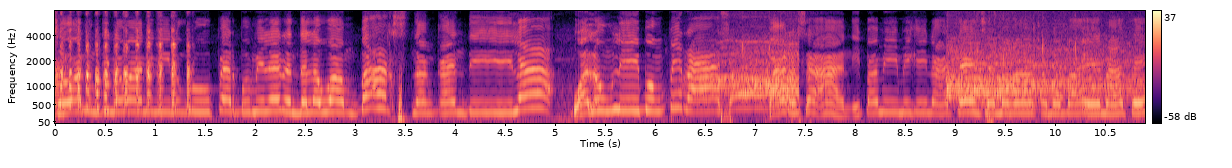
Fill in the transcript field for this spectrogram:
So anong ginawa ni Ninong Rupert? Bumili ng dalawang box ng kandila. 8,000 piraso. Para saan? Ipamimigay natin sa mga kababayan natin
